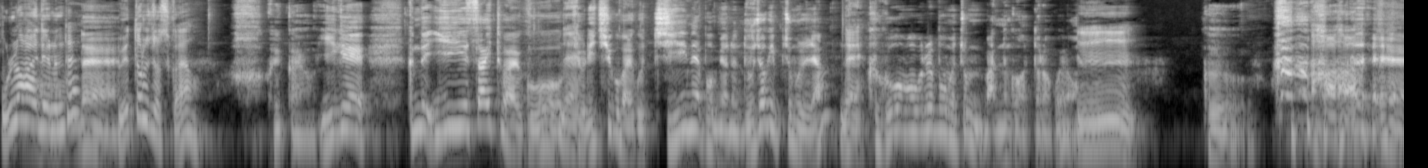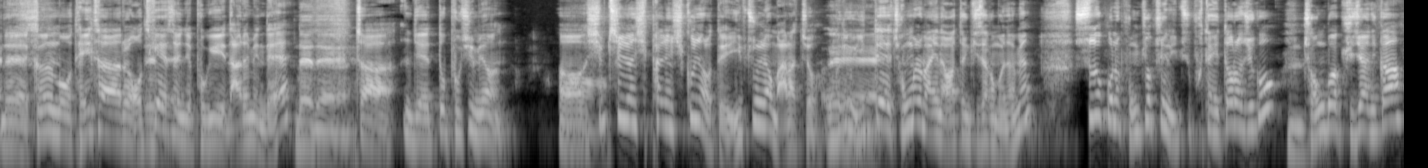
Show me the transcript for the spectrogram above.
올라가야 되는데 네. 왜 떨어졌을까요? 그러니까요. 이게 근데 이 사이트 말고 네. 그 리치고 말고 지인에 보면은 누적 입주 물량 네. 그거를 보면 좀 맞는 것 같더라고요. 음. 그 네. 네. 그건 뭐 데이터를 어떻게 네네. 해서 이제 보기 나름인데. 네네. 자, 이제 또 보시면 어, 17년, 18년, 19년 어때요? 입주량 많았죠. 네. 그리고 이때 정말 많이 나왔던 기사가 뭐냐면 수도권의 본격적인 입주 폭탄이 떨어지고 음. 정부가 규제하니까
